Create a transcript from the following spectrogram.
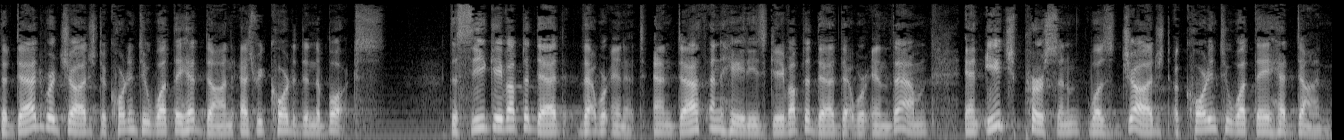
The dead were judged according to what they had done, as recorded in the books. The sea gave up the dead that were in it, and death and Hades gave up the dead that were in them, and each person was judged according to what they had done.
